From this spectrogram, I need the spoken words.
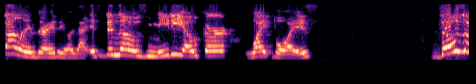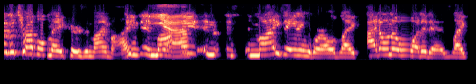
felons or anything like that. It's been those mediocre white boys. Those are the troublemakers in my mind. In my in, in, in my dating world, like I don't know what it is. Like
